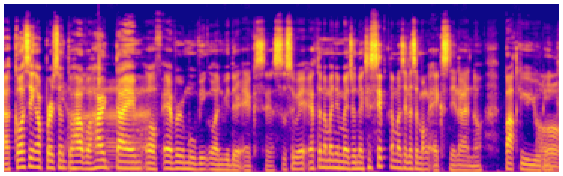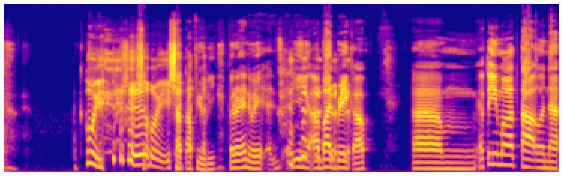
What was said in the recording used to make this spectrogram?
Uh, causing a person to have a hard time of ever moving on with their exes. So, so ito naman yung medyo nagsisip naman sila sa mga ex nila, no? You, Yuri. Oo. Huy! Huy! Shut up, Yuri. Pero anyway, yung a bad breakup. Um, ito yung mga tao na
